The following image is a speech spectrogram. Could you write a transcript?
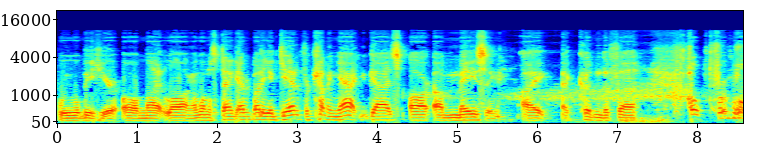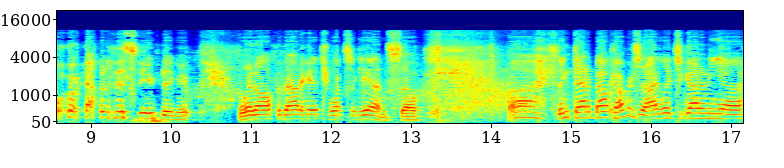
We will be here all night long. I want to thank everybody again for coming out. You guys are amazing. I, I couldn't have uh, hoped for more out of this evening. It went off without a hitch once again. So uh, I think that about covers it. I let you got any uh,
